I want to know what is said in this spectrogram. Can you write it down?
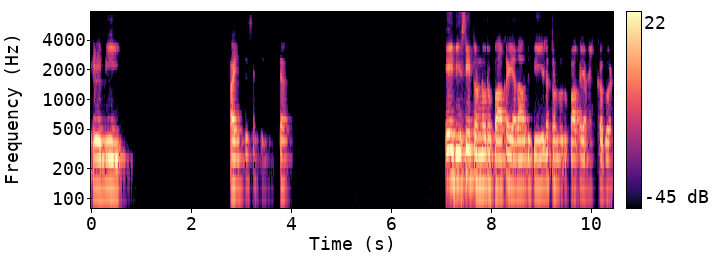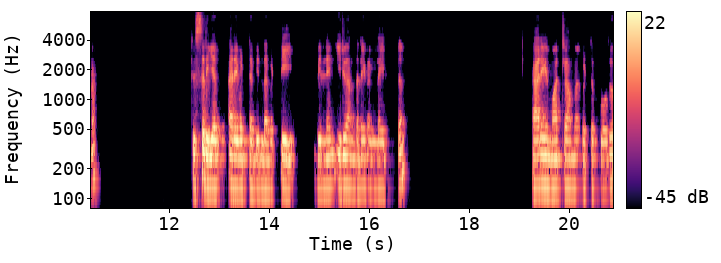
ஏபி ஐந்து சென்டிமீட்டர் ஏபிசி தொண்ணூறு பாகை அதாவது பியில தொண்ணூறு பாகை அமைக்க வேணும். சிறிய அரைவட்ட வில்ல வெட்டி வில்லின் இரு அந்தலைகளில் இருந்து அரையை மாற்றாம வெட்டும் போது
